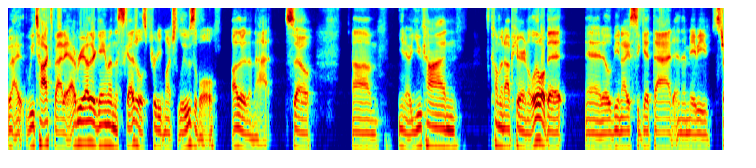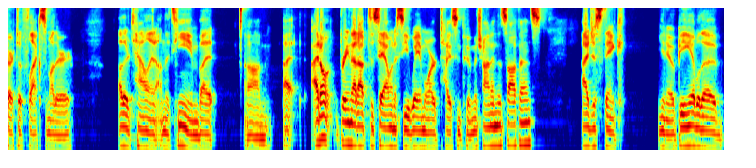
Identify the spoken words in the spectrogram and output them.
I, we talked about it. Every other game on the schedule is pretty much losable other than that. So, um, you know, UConn is coming up here in a little bit and it'll be nice to get that and then maybe start to flex some other, other talent on the team. But, um, I, I don't bring that up to say I want to see way more Tyson Phommachanh in this offense. I just think, you know, being able to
